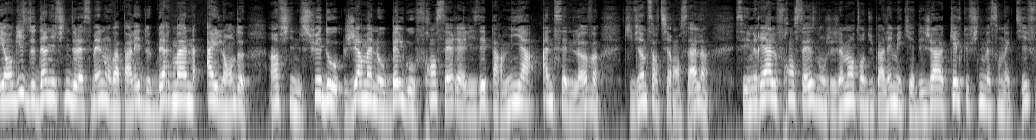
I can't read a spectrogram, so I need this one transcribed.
Et en guise de dernier film de la semaine, on va parler de Bergman Island, un film suédo-germano-belgo-français réalisé par Mia Hansen-Love, qui vient de sortir en salle. C'est une réale française dont j'ai jamais entendu parler, mais qui a déjà quelques films à son actif.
